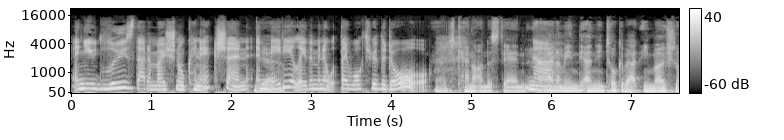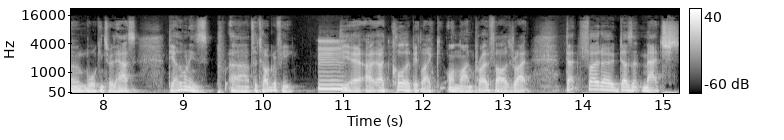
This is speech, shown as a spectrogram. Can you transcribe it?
and you lose that emotional connection immediately the minute they walk through the door. I just cannot understand. No. And I mean, and you talk about emotional and walking through the house. The other one is uh, photography. Mm. Yeah, I, I'd call it a bit like online profiles, right? That photo doesn't match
